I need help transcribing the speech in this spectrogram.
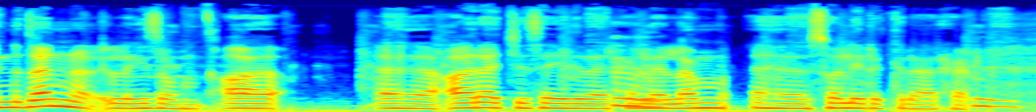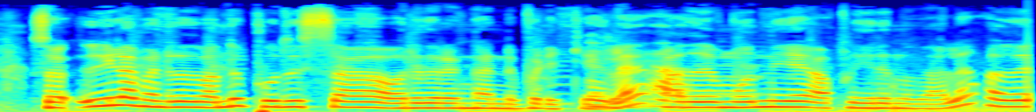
என்று தான் ஆராய்ச்சி செய்தவர்கள் எல்லாம் சொல்லியிருக்கிறார்கள். ஸோ ஈழம் என்றது வந்து புதுசாக ஒரு தரம் கண்டுபிடிக்கல. அது முந்தைய அப்படி இருந்ததால அது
